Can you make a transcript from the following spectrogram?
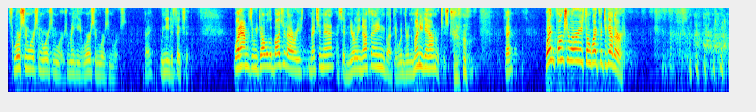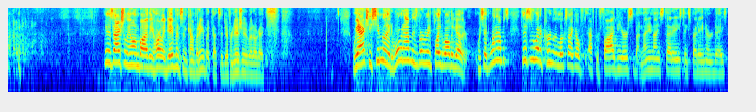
It's worse and worse and worse and worse. We're making it worse and worse and worse. Okay? We need to fix it. What happens if we double the budget? I already mentioned that. I said nearly nothing, but they wouldn't turn the money down, which is true. okay? When functional areas don't quite fit together. it is actually owned by the Harley Davidson company, but that's a different issue, but okay. We actually simulated what would happen if everybody played well together. We said, what happens? This is what it currently looks like after five years, about 99 studies, takes about 800 days.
